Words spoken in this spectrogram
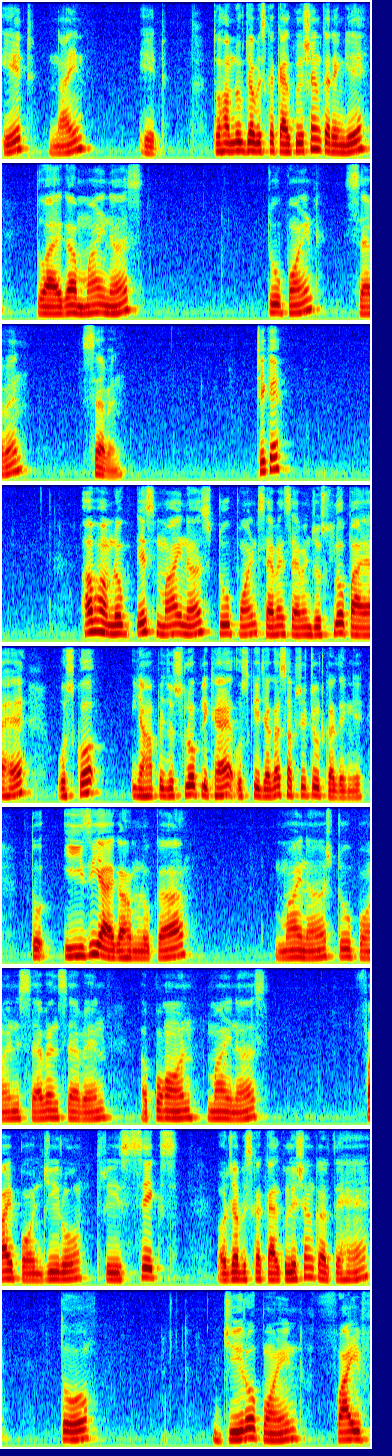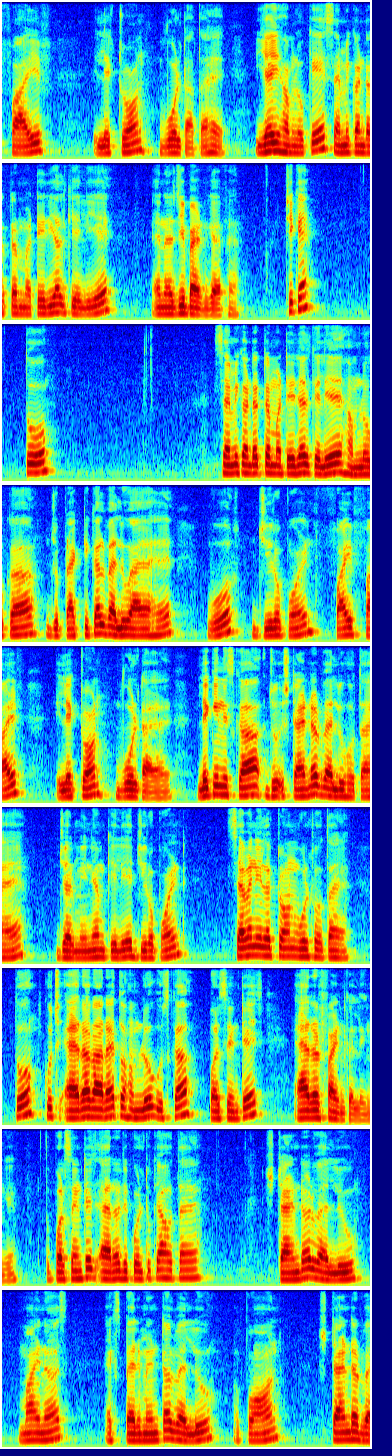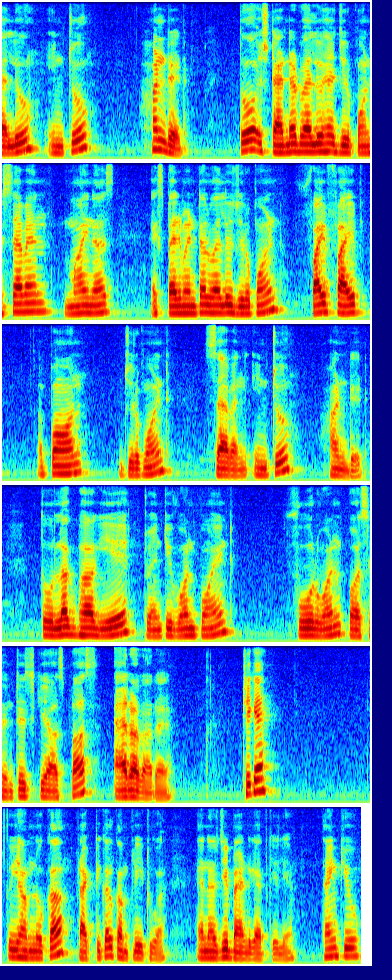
eight nine eight तो हम लोग जब इसका calculation करेंगे तो आएगा minus two point seven seven ठीक है? अब हम लोग इस minus two point seven seven जो स्लोप आया है उसको यहाँ पे जो स्लोप लिखा है, उसकी जगह सब्सटीट्यूट कर देंगे। तो इजी आएगा हम लोग का minus two point seven seven upon minus five point zero three six और जब इसका कैलकुलेशन करते हैं तो zero point five five electron volt आता है। यही हम लोग के सेमीकंडक्टर मटेरियल के लिए एनर्जी बैंड गैप है। ठीक है? तो सेमीकंडक्टर मटेरियल के लिए हम लोग का जो प्रैक्टिकल वैल्यू आया है, वो zero point five five electron volt आया है। लेकिन इसका जो स्टैंडर्ड वैल्यू होता है जर्मेनियम के लिए zero point seven electron volt होता है। तो कुछ एरर आ रहा है तो हम लोग उसका परसेंटेज एरर फाइंड कर लेंगे। तो परसेंटेज एरर इक्वल टू क्या होता है? Standard value minus experimental value upon standard value into hundred तो स्टैंडर्ड वैल्यू है zero point seven minus experimental value zero point five five upon zero point seven into hundred तो लगभग ये twenty one point four one percentage के आसपास error आ रहा है। ठीक है? तो ये हम लोग का प्रैक्टिकल कंप्लीट हुआ। एनर्जी बैंड गैप के लिए। Thank you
